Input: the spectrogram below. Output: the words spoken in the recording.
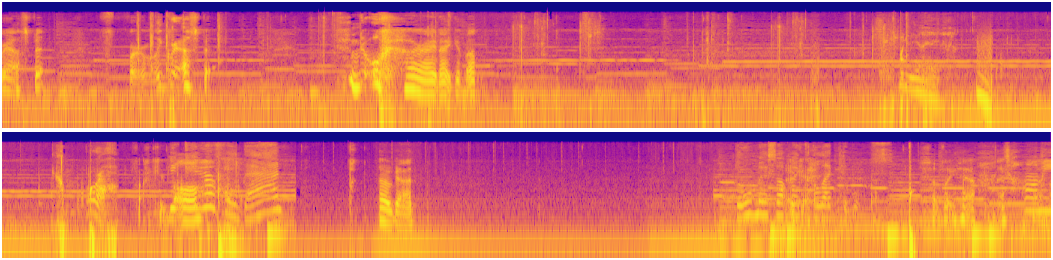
Grasp it. Firmly grasp it. No. Alright, I give up. Fuck your Be ball. careful, Dad. Oh god. Don't mess up Okay. my collectibles. something happened there. Tommy,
